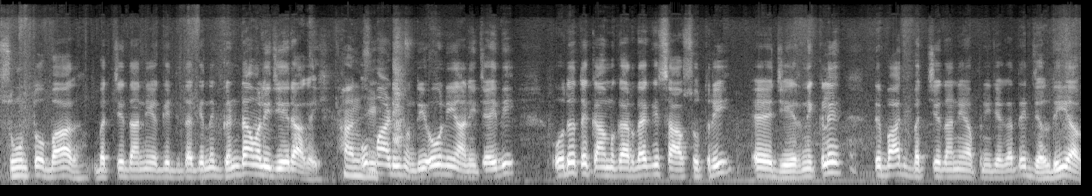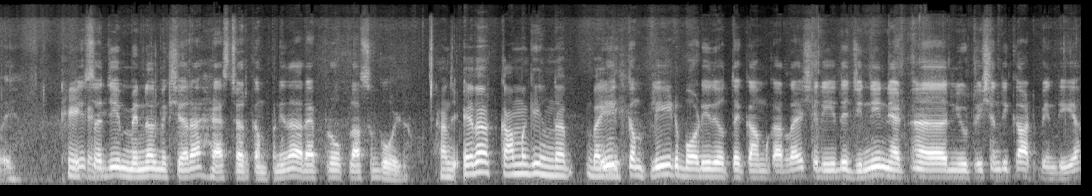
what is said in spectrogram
ਸੂਨ ਤੋਂ ਬਾਅਦ ਬੱਚੇਦਾਨੀ ਅੱਗੇ ਜਿੱਦਾਂ ਕਹਿੰਦੇ ਗੰਢਾਂ ਵਾਲੀ ਜੇਰ ਆ ਗਈ। ਉਹ ਮਾੜੀ ਹੁੰਦੀ ਉਹ ਨਹੀਂ ਆਣੀ ਚਾਹੀਦੀ। ਉਹਦੇ ਤੇ ਕੰਮ ਕਰਦਾ ਕਿ ਸਾਫ਼ ਸੁਥਰੀ ਜੇਰ ਨਿਕਲੇ ਤੇ ਬਾਅਦ ਬੱਚੇਦਾਨੀ ਆਪਣੀ ਜਗ੍ਹਾ ਤੇ ਜਲਦੀ ਆਵੇ। ਠੀਕ ਇਹ ਸਰ ਜੀ ਮਿਨਰਲ ਮਿਕਸਚਰ ਹੈ ਹੈਸਟਰ ਕੰਪਨੀ ਦਾ ਰੈਪਰੋ ਪਲੱਸ 골ਡ ਹਾਂਜੀ ਇਹਦਾ ਕੰਮ ਕੀ ਹੁੰਦਾ ਬਾਈ ਇਹ ਕੰਪਲੀਟ ਬਾਡੀ ਦੇ ਉੱਤੇ ਕੰਮ ਕਰਦਾ ਹੈ ਸਰੀਰ ਦੇ ਜਿੰਨੀ ਨਿਊਟ੍ਰੀਸ਼ਨ ਦੀ ਘਾਟ ਪੈਂਦੀ ਆ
